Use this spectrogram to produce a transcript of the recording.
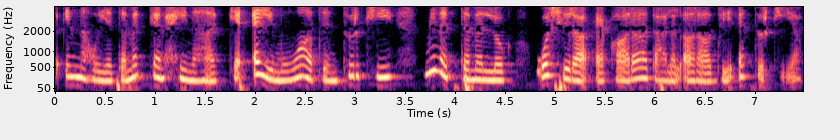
فإنه يتمكن حينها كأي مواطن تركي من التملك وشراء عقارات على الأراضي التركية.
